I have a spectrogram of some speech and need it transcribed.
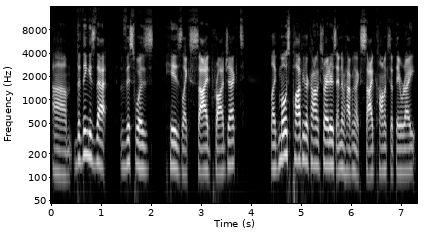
Um, the thing is that this was his like side project. Like most popular comics writers end up having like side comics that they write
